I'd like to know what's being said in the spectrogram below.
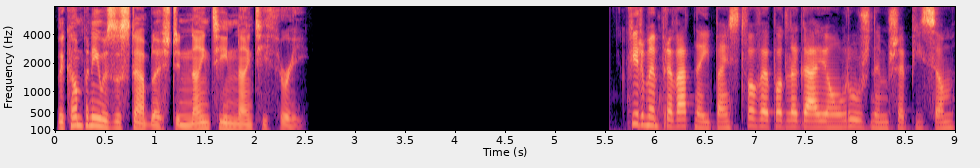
The company was established in 1993. Firmy prywatne i państwowe podlegają różnym przepisom.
